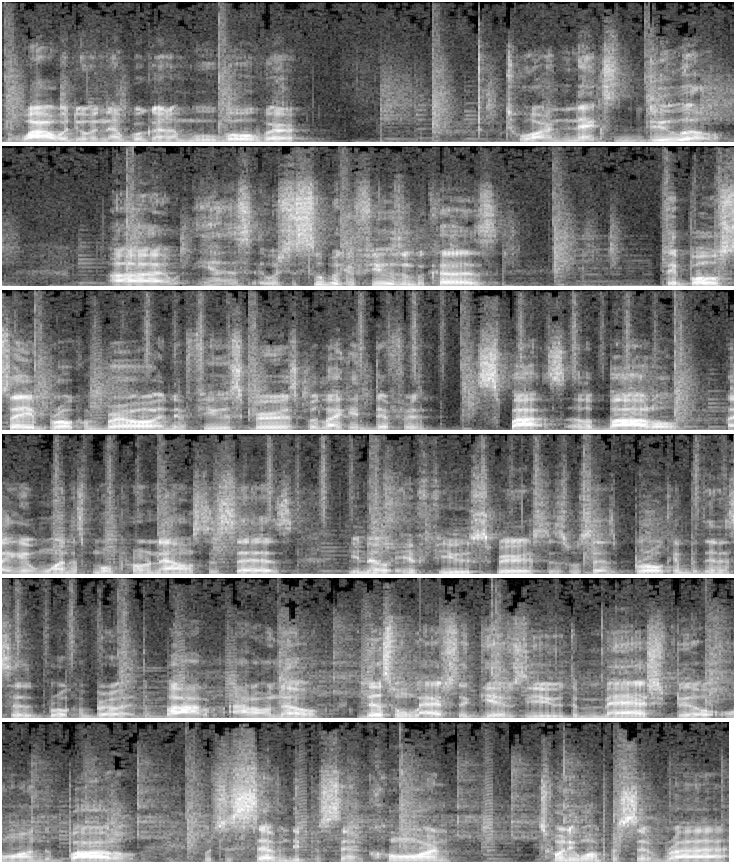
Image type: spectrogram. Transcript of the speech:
But while we're doing that, we're gonna move over to our next duo. Uh, yeah, which is super confusing because they both say broken barrel and infused spirits, but like in different spots of the bottle. Like in one, it's more pronounced. It says you know, infused spirits. This one says broken, but then it says broken barrel at the bottom. I don't know. This one actually gives you the mash bill on the bottle, which is 70% corn, 21% rye,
